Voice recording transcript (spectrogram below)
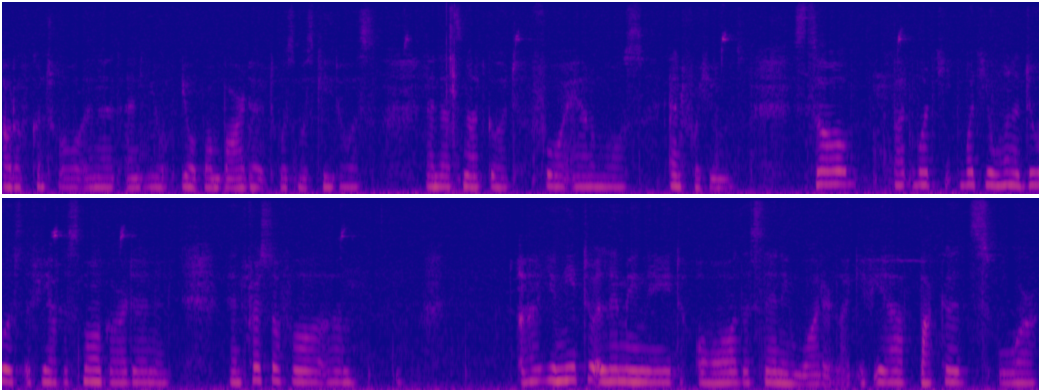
out of control in it and you you're bombarded with mosquitoes and that's not good for animals and for humans. So but what you, what you want to do is if you have a small garden and and first of all um, uh, you need to eliminate all the standing water. Like if you have buckets or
